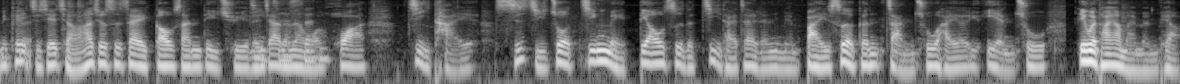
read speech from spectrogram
你可以直接讲，它就是在高山地区，人家的那种花祭台，十几座精美雕制的祭台在人里面摆设跟展出，还有演出。因为他要买门票，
